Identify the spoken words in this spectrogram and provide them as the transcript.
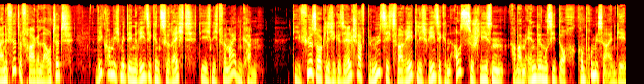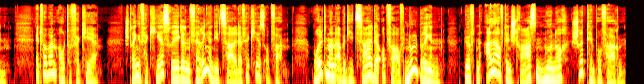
Meine vierte Frage lautet, wie komme ich mit den Risiken zurecht, die ich nicht vermeiden kann? Die fürsorgliche Gesellschaft bemüht sich zwar redlich, Risiken auszuschließen, aber am Ende muss sie doch Kompromisse eingehen. Etwa beim Autoverkehr. Strenge Verkehrsregeln verringern die Zahl der Verkehrsopfer. Wollte man aber die Zahl der Opfer auf Null bringen, dürften alle auf den Straßen nur noch Schritttempo fahren.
